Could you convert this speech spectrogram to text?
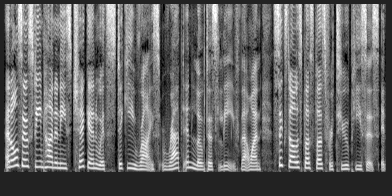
And also steamed Hainanese chicken with sticky rice wrapped in lotus leaf. That one, $6 plus plus for two pieces. It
